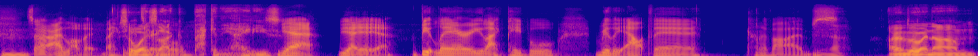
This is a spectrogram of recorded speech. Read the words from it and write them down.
Mm. So I love it. I It's always like cool. back in the 80s. yeah, yeah, yeah, yeah. A bit Larry, like people really out there kind of vibes. Yeah. I remember when um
